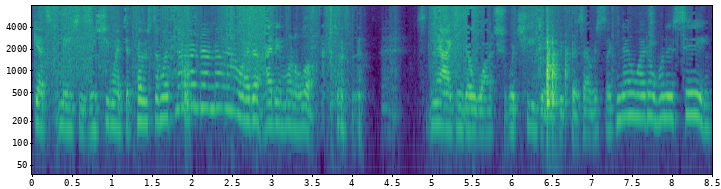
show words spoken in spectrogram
gets Macy's and she went to post. I'm like, no, no, no, no, no. I don't. I didn't want to look. so now I can go watch what she did because I was like, no, I don't want to see.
